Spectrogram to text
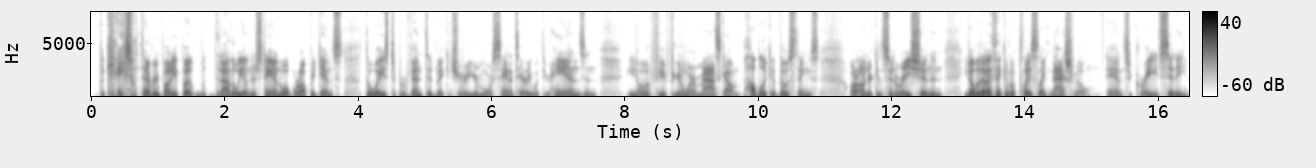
the case with everybody, but now that we understand what we're up against, the ways to prevent it, making sure you're more sanitary with your hands, and you know if, if you're going to wear a mask out in public, if those things are under consideration, and you know, but then I think of a place like Nashville, and it's a great city,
